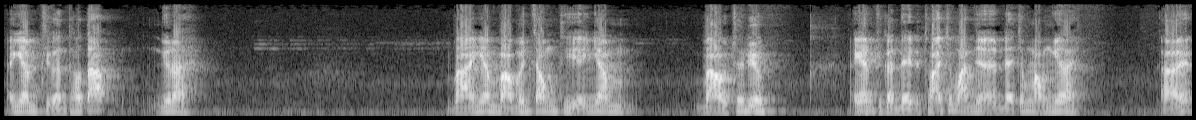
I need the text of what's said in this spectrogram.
anh em chỉ cần thao tác như này. Và anh em vào bên trong thì anh em vào chơi liêng anh em chỉ cần để điện thoại trước mặt như này, để trong lòng như này. Đấy.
